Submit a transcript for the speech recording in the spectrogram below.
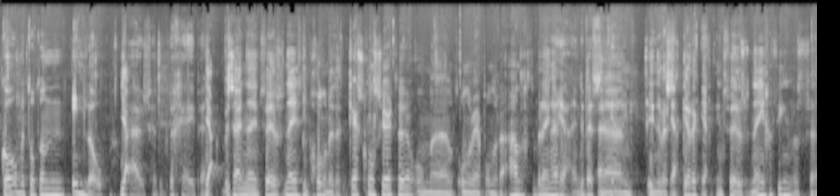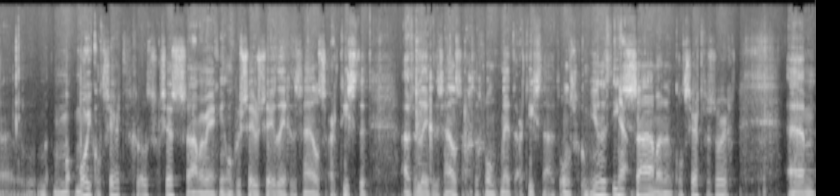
komen tot een inloophuis, ja. heb ik begrepen. Ja, we zijn in 2019 begonnen met het kerstconcerten... om uh, het onderwerp onder de aandacht te brengen. Ah ja, in de Westerkerk. Uh, in de Westerkerk ja, in 2019. Dat was een mooi concert, groot succes. Samenwerking ook met COC Leger des Heils. Artiesten uit de Leger des Heils achtergrond... met artiesten uit onze community. Samen een concert verzorgd. Um,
